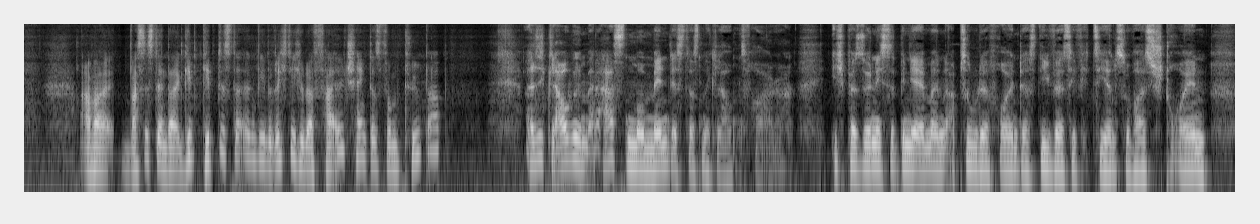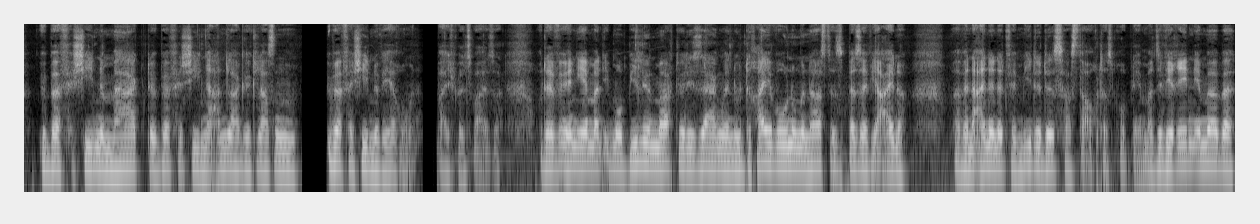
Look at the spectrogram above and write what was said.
Aber was ist denn da? Gibt, gibt es da irgendwie richtig oder falsch? Hängt das vom Typ ab? Also ich glaube, im ersten Moment ist das eine Glaubensfrage. Ich persönlich bin ja immer ein absoluter Freund des Diversifizierens, sowas streuen über verschiedene Märkte, über verschiedene Anlageklassen, über verschiedene Währungen beispielsweise. Oder wenn jemand Immobilien macht, würde ich sagen, wenn du drei Wohnungen hast, ist es besser wie eine. Weil wenn eine nicht vermietet ist, hast du auch das Problem. Also wir reden immer über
